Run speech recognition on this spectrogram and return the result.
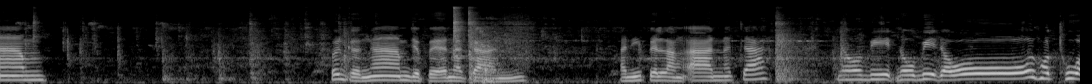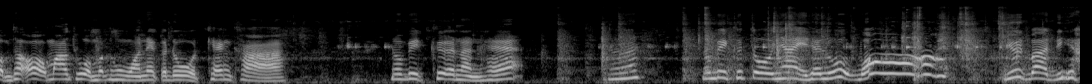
าม เพิ่นก็งามอย่าไปอนาการอันนี้เป็นหลังอานนะจ๊ะโนบิดโนบิดโอ้ยหดถ่วมถ้าออกมาถ่วมหมดหัวเนี่ยกระโดดแข้งขา โนบิดคืออันนั้นแท้ฮะโนบิดคือโตใหญ่แท้ลูกว้าวยืดบาดเดียว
